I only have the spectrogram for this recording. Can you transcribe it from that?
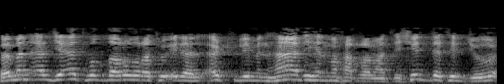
فمن ألجأته الضرورة إلى الأكل من هذه المحرمات لشدة الجوع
